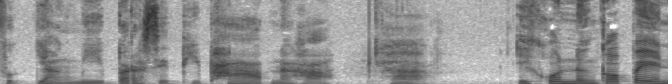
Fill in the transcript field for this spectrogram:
ฝึกอย่างมีประสิทธิภาพนะคะค่ะอีกคนหนึ่งก็เป็น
